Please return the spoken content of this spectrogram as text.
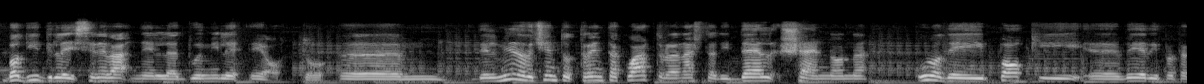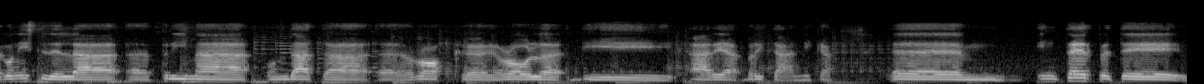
Bo Diddley se ne va nel 2008. Ehm, del 1934 la nascita di Del Shannon, uno dei pochi eh, veri protagonisti della eh, prima ondata eh, rock and roll di area britannica. Ehm, interprete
